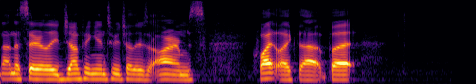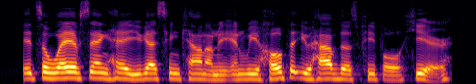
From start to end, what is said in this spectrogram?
not necessarily jumping into each other's arms quite like that, but it's a way of saying, hey, you guys can count on me. And we hope that you have those people here.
